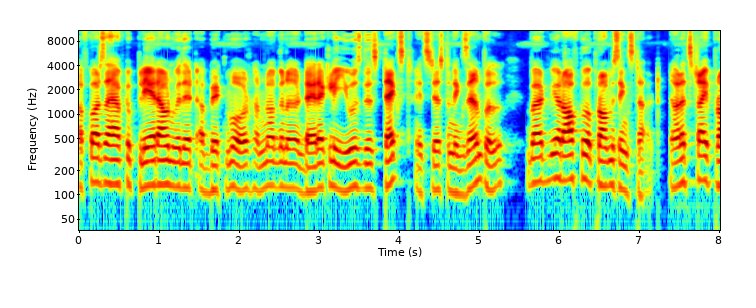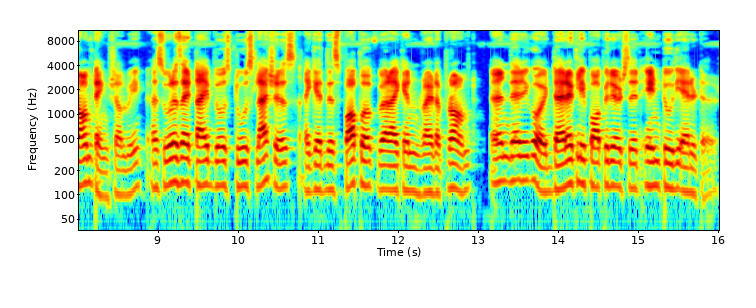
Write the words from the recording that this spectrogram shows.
Of course, I have to play around with it a bit more. I'm not gonna directly use this text, it's just an example but we are off to a promising start. Now let's try prompting, shall we? As soon as I type those two slashes, I get this pop-up where I can write a prompt. And there you go, it directly populates it into the editor.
